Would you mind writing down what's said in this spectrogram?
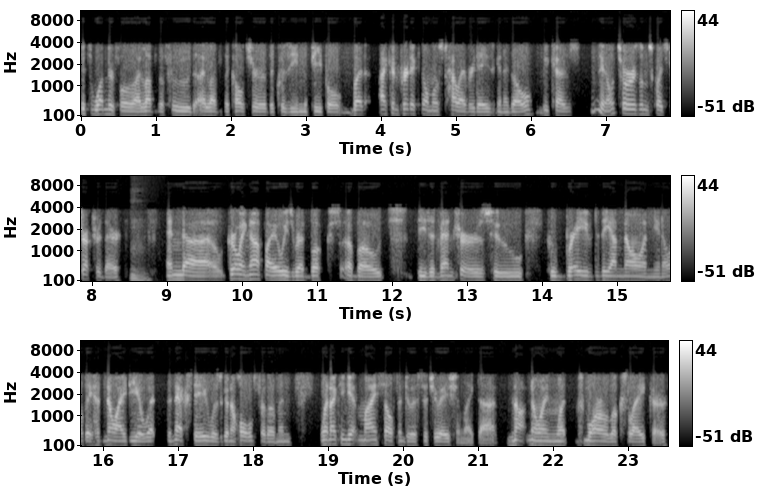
it's wonderful. I love the food, I love the culture, the cuisine, the people. But I can predict almost how every day is going to go because you know tourism's quite structured there. Mm. And uh, growing up, I always read books about these adventurers who who braved the unknown. You know, they had no idea what the next day was going to hold for them. And when I can get myself into a situation like that, not knowing what tomorrow looks like or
